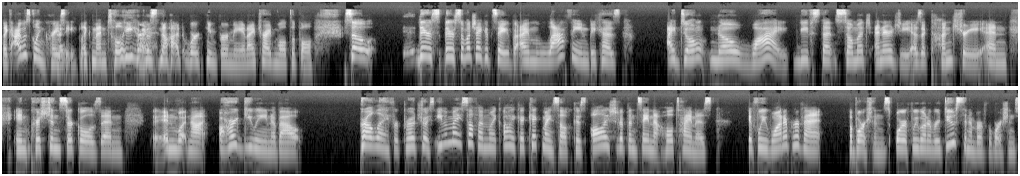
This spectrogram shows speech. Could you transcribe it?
Like I was going crazy. Right. Like mentally, right. it was not working for me. And I tried multiple. So there's there's so much I could say, but I'm laughing because I don't know why we've spent so much energy as a country and in Christian circles and and whatnot arguing about pro-life or pro-choice. Even myself, I'm like, oh, I could kick myself because all I should have been saying that whole time is if we want to prevent abortions or if we want to reduce the number of abortions,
